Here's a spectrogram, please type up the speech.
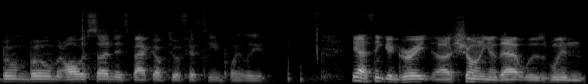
boom, boom, and all of a sudden it's back up to a fifteen point lead. Yeah, I think a great uh, showing of that was when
